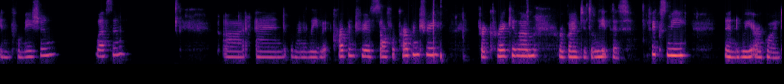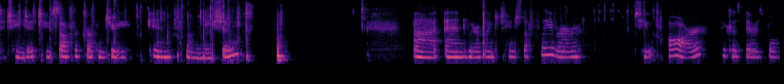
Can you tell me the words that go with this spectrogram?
inflammation lesson. Uh, and we're going to leave it carpentry as software carpentry. For curriculum, we're going to delete this fix me and we are going to change it to software carpentry inflammation. Uh, and we're going to change the flavor to R because there is both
